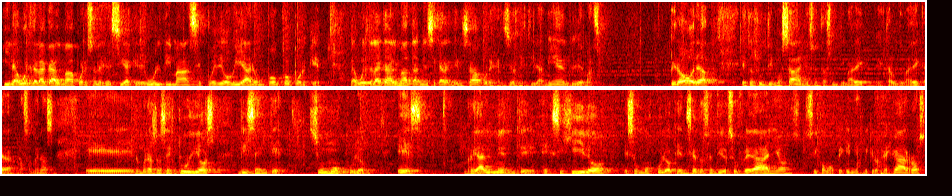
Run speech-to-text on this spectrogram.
Y la vuelta a la calma, por eso les decía que de última se puede obviar un poco porque la vuelta a la calma también se caracterizaba por ejercicios de estiramiento y demás. Pero ahora, estos últimos años, estas última esta última década más o menos, eh, numerosos estudios dicen que si un músculo es realmente exigido, es un músculo que en cierto sentido sufre daños, ¿sí? como pequeños micro desgarros,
